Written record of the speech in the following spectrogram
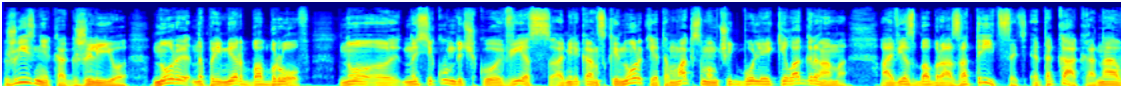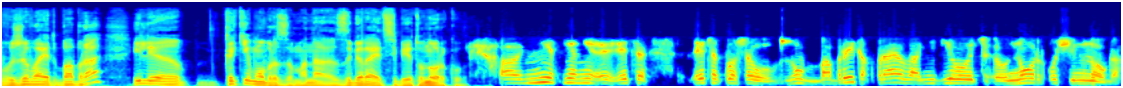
жизни, как жилье, норы, например, бобров. Но, э, на секундочку, вес американской норки это максимум чуть более килограмма, а вес бобра за 30. Это как? Она выживает бобра или каким образом она забирает себе эту норку? А, нет, нет, нет, это, это просто, ну, бобры, как правило, они делают э, нор очень много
